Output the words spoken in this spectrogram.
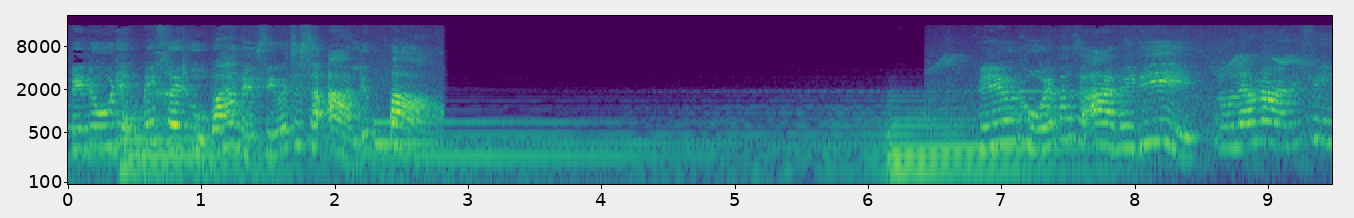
ไปดูเด็กไม่เคยถูบ้านหน่อยสิว่าจะสะอาดหรือเปล่า ฟิลถูให้มันสะอาดหน่อยดิ รู้แล้วนะพี่ฟิ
